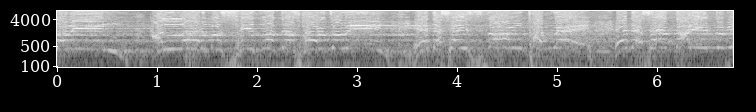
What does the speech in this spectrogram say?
জমিন, আল্লাহর মসজিদ, মাদ্রাসার জমিন। এ দেশে ইসলাম থাকবে এদেশে দেশে দাঁড়িয়ে তুমি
